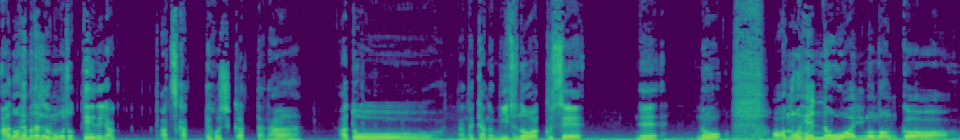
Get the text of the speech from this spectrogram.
あの辺もだけどもうちょっと丁寧に扱ってほしかったな。あと、なんだっけ、あの水の惑星、ね、の、あの辺の終わりもなんか、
